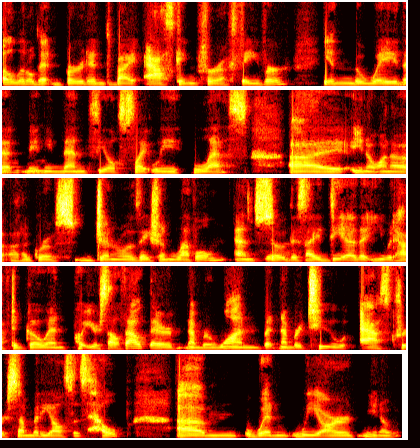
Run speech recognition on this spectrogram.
a little bit burdened by asking for a favor in the way that mm-hmm. maybe men feel slightly less, uh, you know, on a on a gross generalization level. And so, yeah. this idea that you would have to go and put yourself out there, number one, but number two, ask for somebody else's help um, when we are, you know,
